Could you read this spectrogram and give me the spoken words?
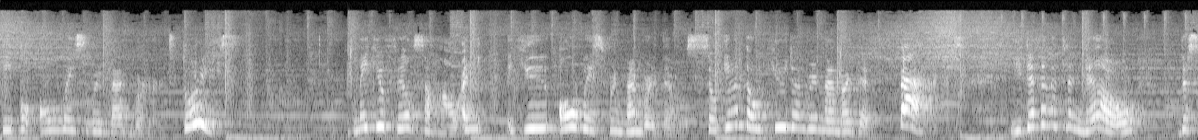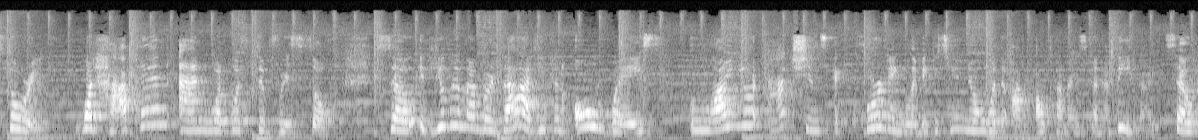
people always remember. Stories make you feel somehow and you always remember those. So even though you don't remember the fact, you definitely know the story, what happened and what was the result. So if you remember that, you can always line your actions accordingly because you know what the outcome is going to be, right? So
